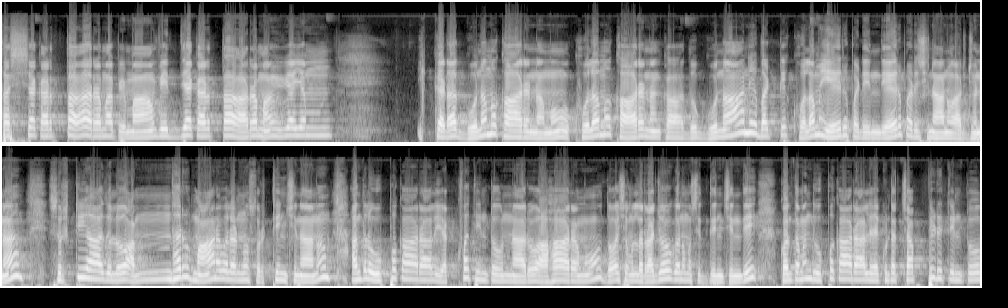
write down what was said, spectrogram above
తస్య కర్తారమపి మా విద్య కర్తారమవ్యయం. ఇక్కడ గుణము కారణము కులము కారణం కాదు. గుణాన్ని బట్టి కులము ఏర్పడింది ఏర్పరిచినాను అర్జున. సృష్టి ఆదిలో అందరూ మానవులను సృష్టించినాను. అందులో ఉపకారాలు ఎక్కువ తింటూ ఉన్నారు. ఆహారము దోషముల రజోగుణము సిద్ధించింది. కొంతమంది ఉపకారాలు లేకుండా చప్పిడి తింటూ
